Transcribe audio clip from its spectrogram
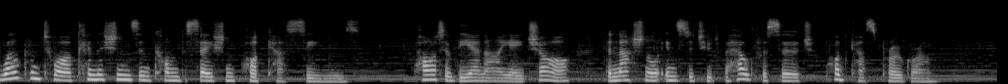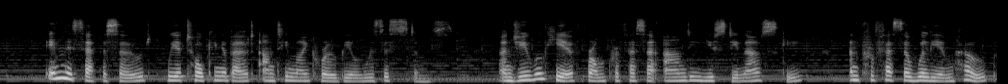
Welcome to our Clinicians in Conversation podcast series, part of the NIHR, the National Institute for Health Research podcast program. In this episode, we are talking about antimicrobial resistance, and you will hear from Professor Andy Ustianowski and Professor William Hope,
